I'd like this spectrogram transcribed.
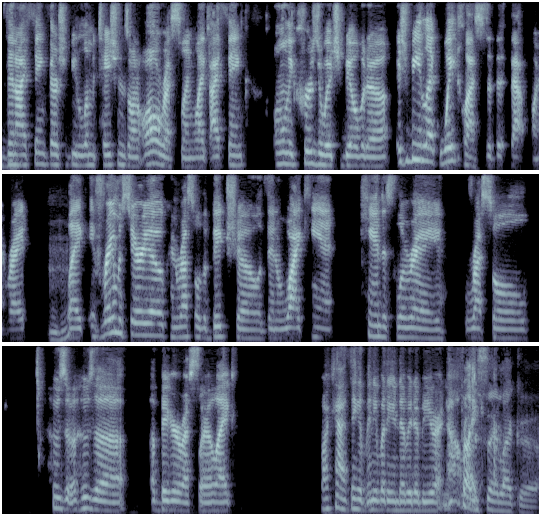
then I think there should be limitations on all wrestling. Like I think only cruiserweight should be able to. It should be like weight classes at that point, right? Mm-hmm. Like if Rey Mysterio can wrestle the Big Show, then why can't Candice LeRae wrestle? Who's a who's a a bigger wrestler? Like why can't I think of anybody in WWE right now? probably like, say like a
